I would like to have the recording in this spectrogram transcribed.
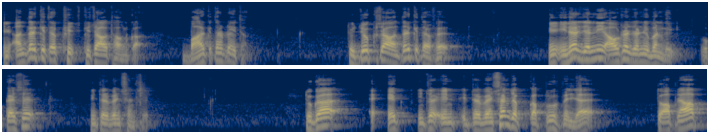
یعنی اندر کی طرف کھنچاؤ تھا ان کا، باہر کی طرف نہیں تھا۔ تو جو کھنچاؤ اندر کی طرف ہے انر جرنی آؤٹر جرنی بن گئی۔ وہ کیسے؟ انٹروینشن سے۔ تو کیا ایک انٹروینشن جب کا پروف مل جائے، تو اپنے آپ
